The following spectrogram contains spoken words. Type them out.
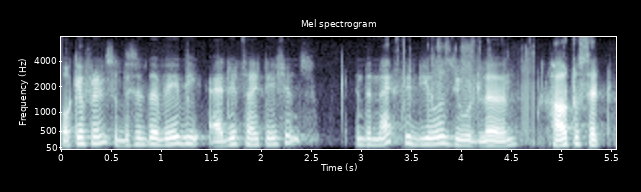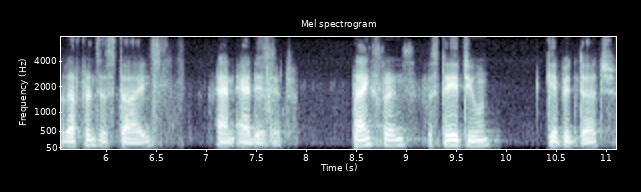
Okay friends, so this is the way we edit citations. In the next videos, you would learn how to set reference style and edit it. Thanks friends, stay tuned, keep in touch.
